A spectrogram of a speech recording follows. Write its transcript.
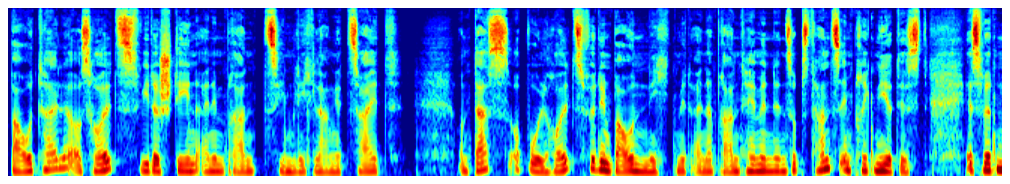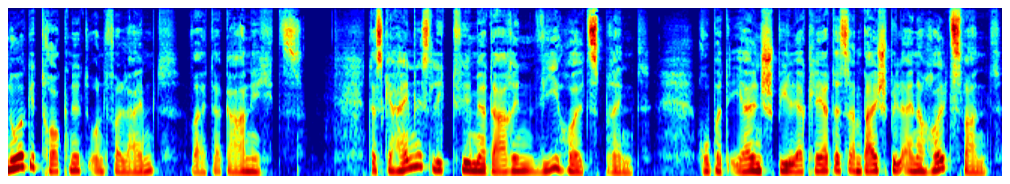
Bauteile aus Holz widerstehen einem Brand ziemlich lange Zeit. Und das, obwohl Holz für den Bau nicht mit einer brandhemmenden Substanz imprägniert ist. Es wird nur getrocknet und verleimt, weiter gar nichts. Das Geheimnis liegt vielmehr darin, wie Holz brennt. Rupert Ehlenspiel erklärt es am Beispiel einer Holzwand.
